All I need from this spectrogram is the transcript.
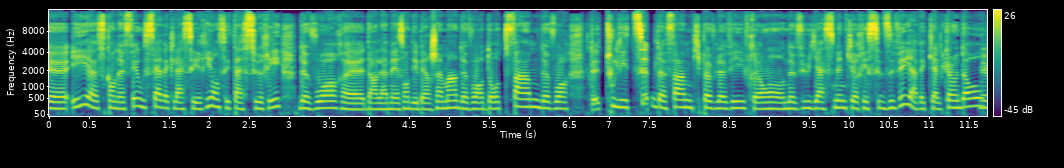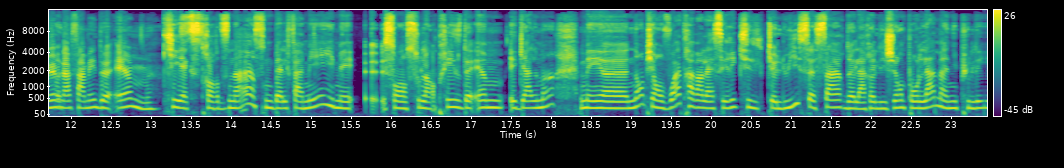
euh, et euh, ce qu'on a fait aussi avec la série, on s'est assuré de voir euh, dans la maison d'hébergement, de voir d'autres femmes, de voir de- tous les types de femmes qui peuvent le vivre. On a vu Yasmine qui a récidivé avec quelqu'un d'autre Mais même la famille de M. qui est extraordinaire. C'est une belle famille, mais euh, sont sous l'emprise de M également. Mais euh, non, puis on voit à travers la série qu'il- que lui se sert de la religion pour la manipuler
